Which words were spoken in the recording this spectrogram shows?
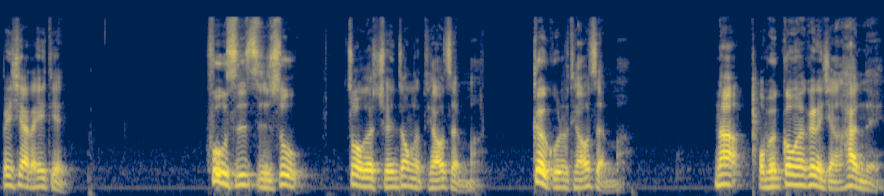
被下了一点。富时指数做个权重的调整嘛，个股的调整嘛。那我们公开跟你讲汉磊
